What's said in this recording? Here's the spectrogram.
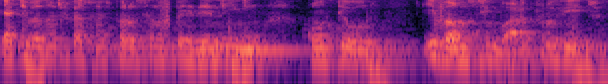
e ative as notificações para você não perder nenhum conteúdo. E vamos embora pro vídeo.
